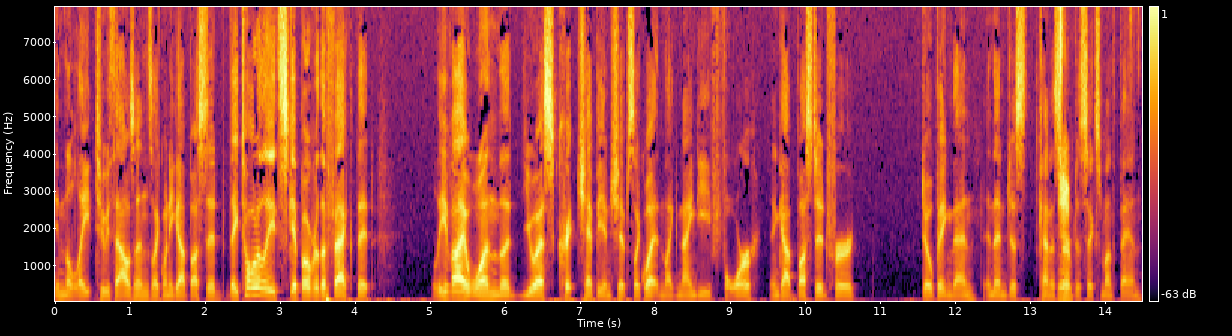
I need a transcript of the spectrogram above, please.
in the late 2000s, like when he got busted. They totally skip over the fact that Levi won the U.S. Crit Championships, like what in like '94, and got busted for doping then, and then just kind of served a six month ban.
